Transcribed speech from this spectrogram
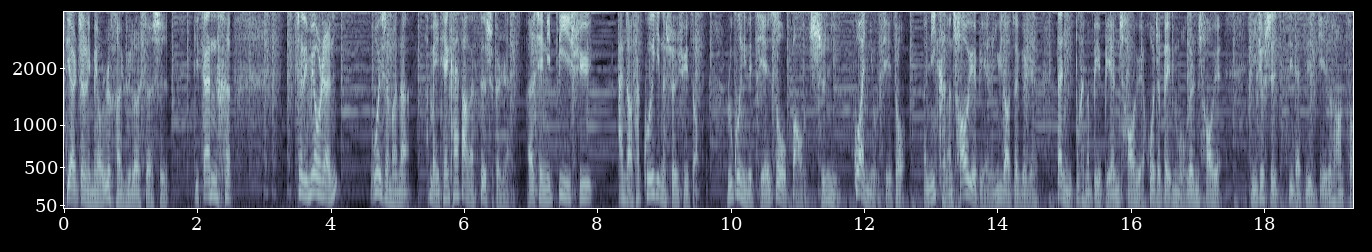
第二这里没有任何娱乐设施，第三呢，这里没有人，为什么呢？他每天开放了四十个人，而且你必须按照他规定的顺序走。如果你的节奏保持你惯有节奏，你可能超越别人遇到这个人，但你不可能被别人超越或者被某个人超越，你就是自己在自己节奏上走，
